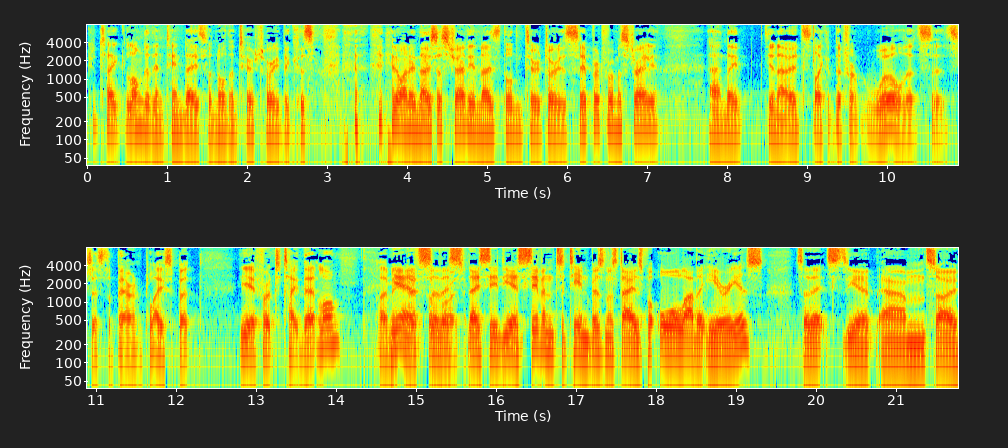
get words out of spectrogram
could take longer than 10 days for Northern Territory because anyone who knows Australia knows Northern Territory is separate from Australia and they you know, it's like a different world. It's it's just a barren place. But yeah, for it to take that long, I mean, yeah. so they, they, said yeah, seven to ten business days for all other areas. So that's yeah. Um, so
